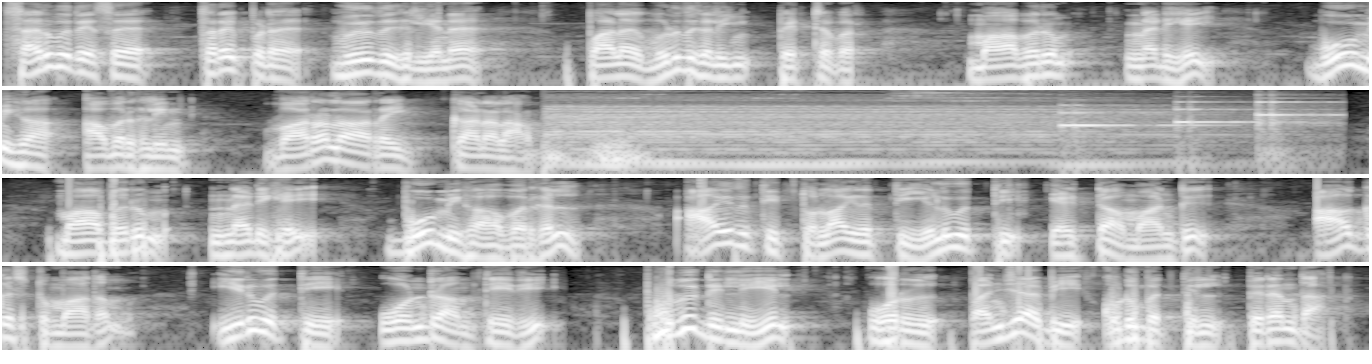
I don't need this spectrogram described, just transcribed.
சர்வதேச திரைப்பட விருதுகள் என பல விருதுகளையும் பெற்றவர். மாபெரும் நடிகை பூமிகா அவர்களின் வரலாறை காணலாம். மாபெரும் நடிகை பூமிகா அவர்கள் ஆயிரத்தி தொள்ளாயிரத்தி எழுவத்தி எட்டாம் ஆண்டு ஆகஸ்ட் மாதம் இருபத்தி ஒன்றாம் தேதி புதுடில்லியில் ஒரு பஞ்சாபி குடும்பத்தில் பிறந்தார்.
